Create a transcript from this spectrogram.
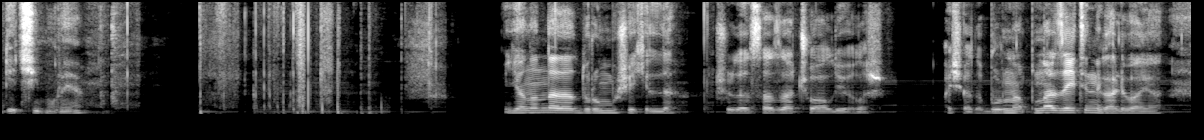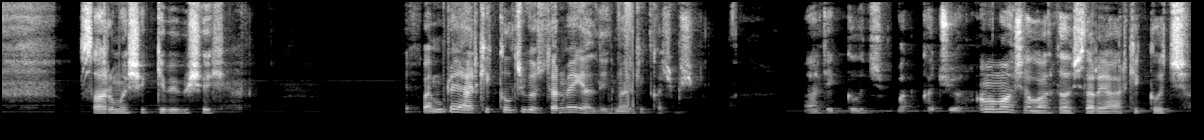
Geçeyim oraya. Yanında da durum bu şekilde. Şurada sazlar çoğalıyorlar. Aşağıda. Bunlar, bunlar zeytinli galiba ya. Sarmaşık gibi bir şey. Ben buraya erkek kılıcı göstermeye geldiydim. Erkek kaçmış. Erkek kılıç bak kaçıyor. Ama maşallah arkadaşlar ya erkek kılıç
